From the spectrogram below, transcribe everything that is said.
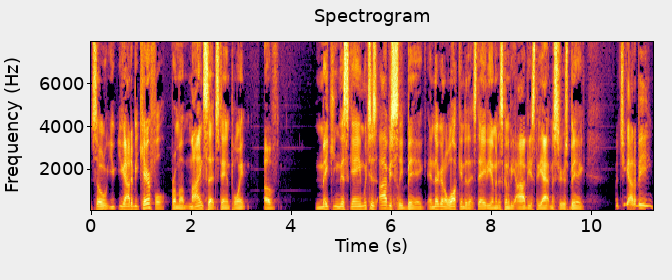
So you, you got to be careful from a mindset standpoint of making this game, which is obviously big, and they're going to walk into that stadium and it's going to be obvious the atmosphere is big. But you got to be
